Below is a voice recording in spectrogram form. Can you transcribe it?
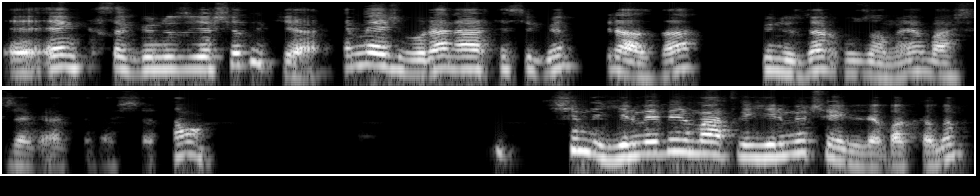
e, en kısa gündüzü yaşadık ya. E, mecburen ertesi gün biraz daha gündüzler uzamaya başlayacak arkadaşlar. Tamam Şimdi 21 Mart ve 23 Eylül'e bakalım.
